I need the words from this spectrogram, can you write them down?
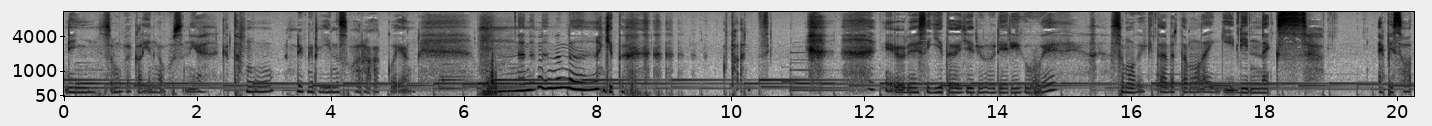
Dan semoga kalian gak bosan ya ketemu dengerin suara aku yang hmm, gitu. Apaan sih? Ya udah segitu aja dulu dari gue. Semoga kita bertemu lagi di next episode.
